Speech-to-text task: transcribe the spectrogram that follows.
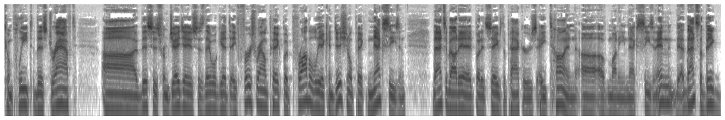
complete this draft. Uh, this is from JJ who says they will get a first round pick, but probably a conditional pick next season. That's about it, but it saves the Packers a ton uh, of money next season. And th- that's the big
